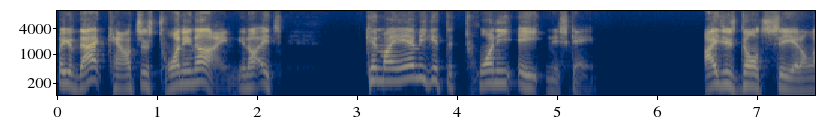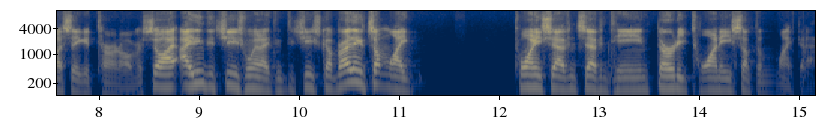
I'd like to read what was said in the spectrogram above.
Like if that counts, there's 29. You know, it's can Miami get to 28 in this game? I just don't see it unless they get turnovers. So I, I think the Chiefs win. I think the Chiefs cover. I think it's something like 27 17, 30 20, something like that.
